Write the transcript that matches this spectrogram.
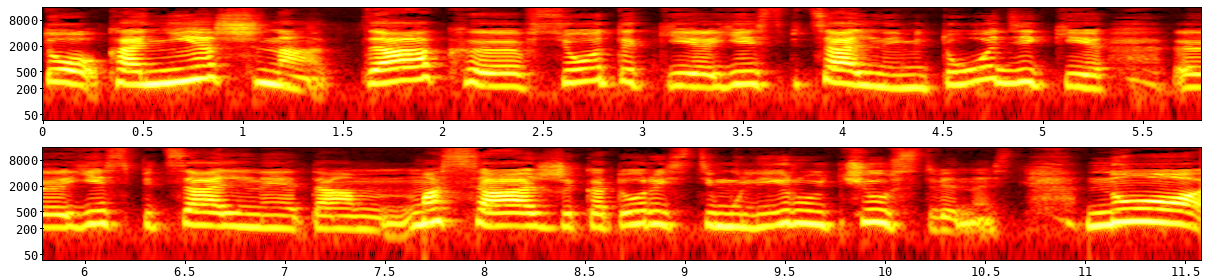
то, конечно, так э, все-таки есть специальные методики, э, есть специальные там массажи, которые стимулируют чувственность. Но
